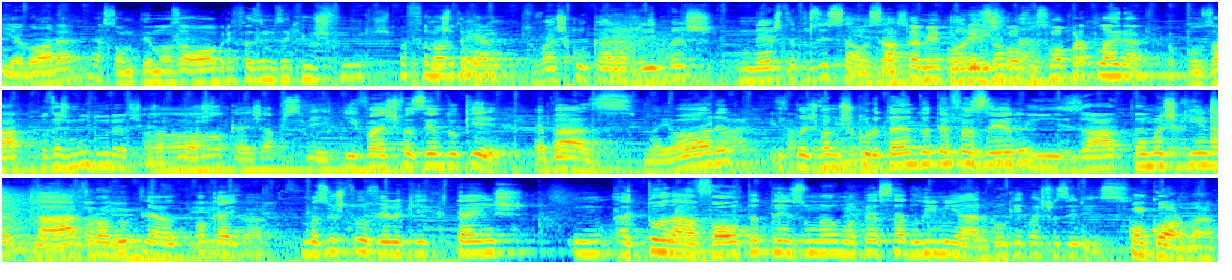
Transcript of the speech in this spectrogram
e agora é só meter mãos à obra e fazemos aqui os furos para formar o triângulo. tu vais colocar as ripas nesta posição. seja, Exatamente, porque é isto como se fosse uma prateleira, para pousar depois as molduras, que eu já te Oh, mostro. ok, já percebi. E vais fazendo o quê? A base maior Claro, e depois vamos cortando até fazer Exatamente. uma esquina da árvore ou do telhado. Ok, Exato. mas eu estou a ver aqui que tens, um- a toda a volta, tens uma, uma peça a delinear. Com o que é que vais fazer isso? Concorda.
